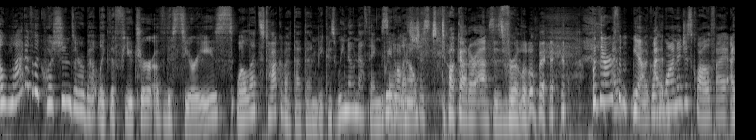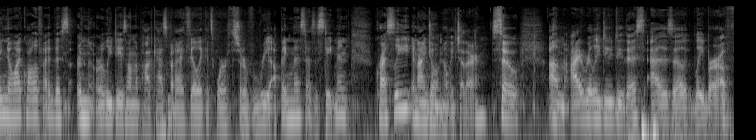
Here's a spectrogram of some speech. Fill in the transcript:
A lot of the questions are about like the future of the series. Well, let's talk about that then because we know nothing. So don't let's know. just talk out our asses for a little bit. But there are some yeah, go I want to just qualify. I know I qualified this in the early days on the podcast, but I feel like it's worth sort of re upping this as a statement. Kresley and I don't know each other. So um, I really do do this as a labor of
